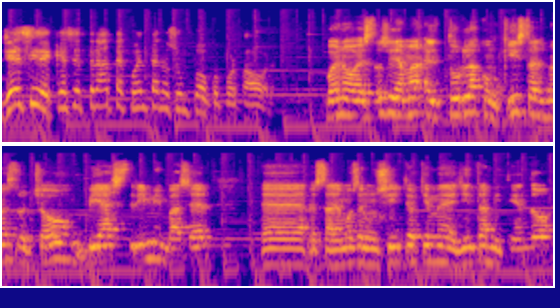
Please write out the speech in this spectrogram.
Jesse, ¿de qué se trata? Cuéntanos un poco, por favor. Bueno, esto se llama el Tour La Conquista, es nuestro show vía streaming, va a ser eh, estaremos en un sitio aquí en Medellín transmitiendo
